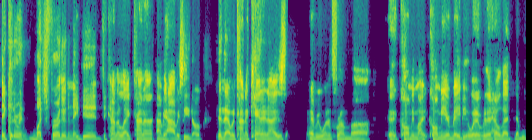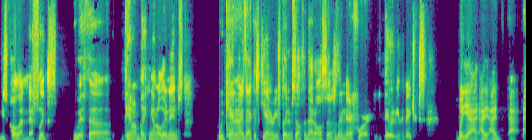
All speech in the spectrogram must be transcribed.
they could have went much further than they did to kind of like kind of. I mean, obviously, you know, then that would kind of canonize everyone from uh, uh, Call Me My Call Me or Maybe or whatever the hell that that movie's called on Netflix with uh damn I'm blanking on all their names would canonize that because Keanu Reeves played himself in that also so then therefore they would be in the Matrix but yeah I I I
